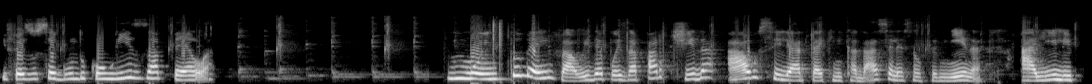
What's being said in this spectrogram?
e fez o segundo com Isabela. Muito bem, Val. E depois da partida, a auxiliar técnica da seleção feminina, a Lili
